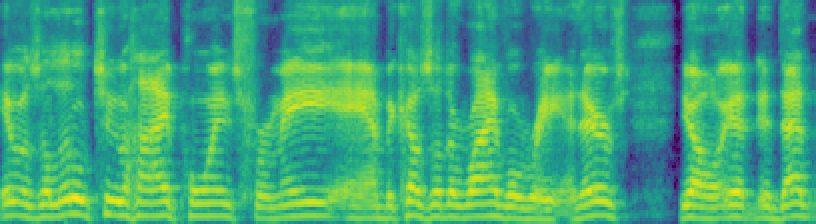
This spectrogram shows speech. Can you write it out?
It was a little too high points for me, and because of the rivalry, and there's you know it, it, that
